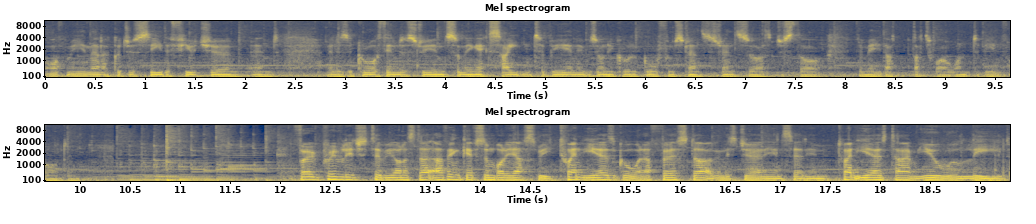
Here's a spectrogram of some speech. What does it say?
of me and then I could just see the future and, and and as a growth industry and something exciting to be in. It was only going to go from strength to strength so I just thought for me that that's what I want to be involved in. Very privileged to be honest. I think if somebody asked me 20 years ago when I first started in this journey and said in 20 years time you will lead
